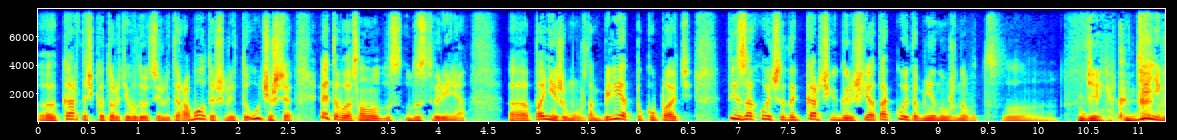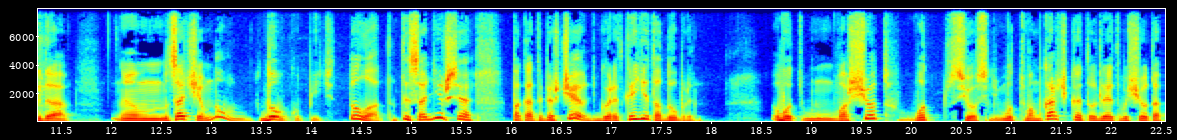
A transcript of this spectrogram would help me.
карточка, которая тебе выдается, или ты работаешь, или ты учишься. Это основное удостоверение. По ней же можно там билет покупать. Ты заходишь с этой карточкой, говоришь, я такой-то, мне нужно вот... Денег. Денег, да. Эм, зачем? Ну, дом купить. Ну ладно, ты садишься, пока ты пьешь чай, говорят, кредит одобрен. Вот ваш счет, вот все, вот вам карточка этого для этого счета,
